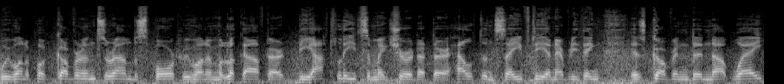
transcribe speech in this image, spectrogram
We want to put governance around the sport. We want to look after the athletes and make sure that their health and safety and everything is governed in that way.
